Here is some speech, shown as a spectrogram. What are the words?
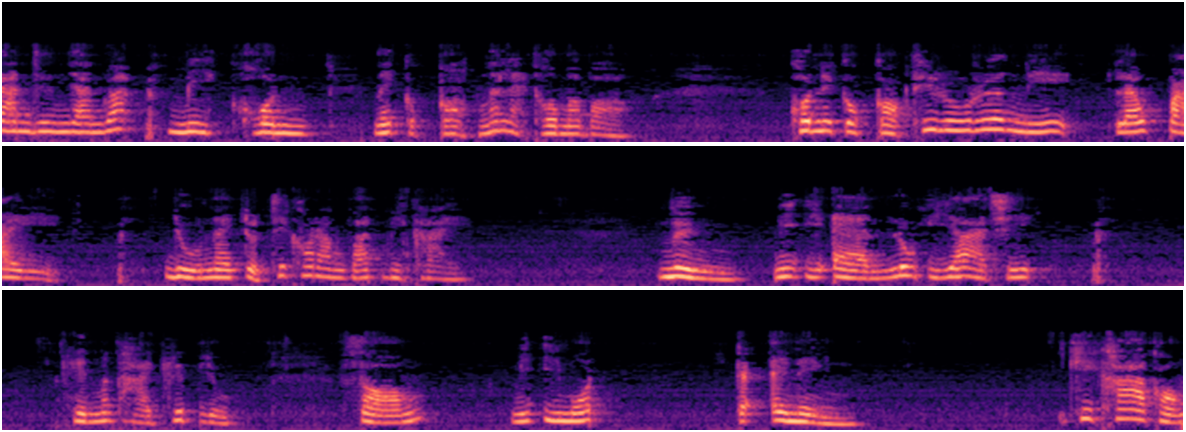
การยืนยันว่ามีคนในกกอกนั่นแหละโทรมาบอก คนในกกอกที่รู้เรื่องนี้ แล้วไปอยู่ในจุดที่เขารังวัดมีใครหนึ่งมีอีแอน ลูกอีย่าชิ เห็นมันถ่ายคลิปอยู่สองมีอีมด กับไอเหน่งขี้ข้าของ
